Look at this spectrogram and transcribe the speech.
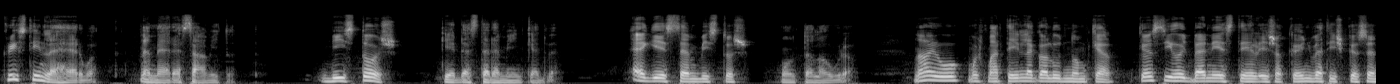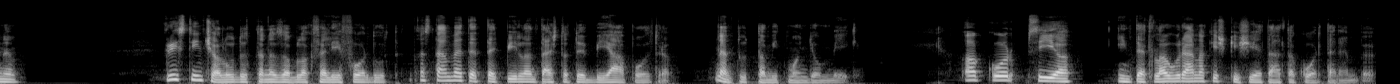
Krisztin lehervadt. Nem erre számított. Biztos? kérdezte reménykedve. Egészen biztos, mondta Laura. Na jó, most már tényleg aludnom kell. Köszi, hogy benéztél, és a könyvet is köszönöm. Krisztin csalódottan az ablak felé fordult, aztán vetett egy pillantást a többi ápoltra. Nem tudta, mit mondjon még. Akkor szia, intett Laurának, és kisétált a korteremből.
